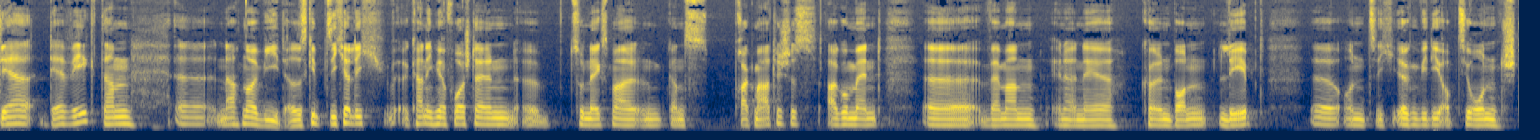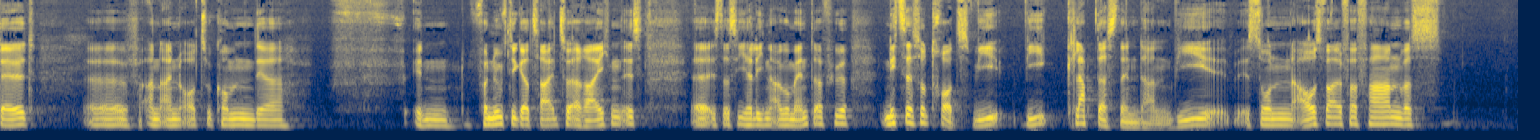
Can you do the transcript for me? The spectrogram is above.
der, der Weg dann äh, nach Neuwied. Also es gibt sicherlich, kann ich mir vorstellen, äh, zunächst mal ein ganz pragmatisches Argument, äh, wenn man in der Nähe Köln-Bonn lebt äh, und sich irgendwie die Option stellt, äh, an einen Ort zu kommen, der in vernünftiger Zeit zu erreichen ist, äh, ist das sicherlich ein Argument dafür. Nichtsdestotrotz, wie, wie klappt das denn dann? Wie ist so ein Auswahlverfahren? Was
